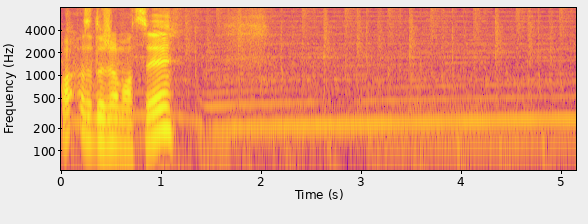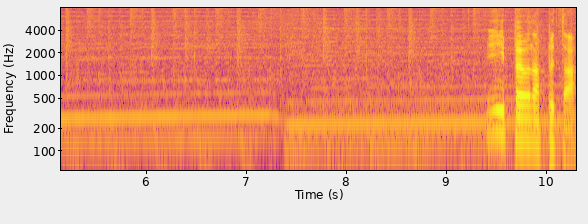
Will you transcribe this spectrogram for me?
O, za dużo mocy. Pełna pyta.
